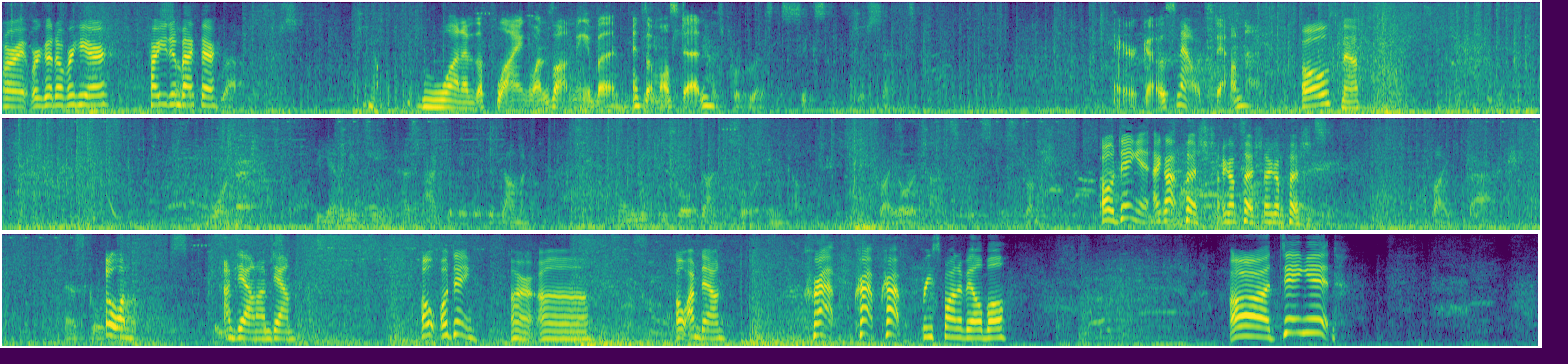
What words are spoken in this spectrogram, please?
All right, we're good over here. How are you doing back there? One of the flying ones on me, but it's almost dead. has progressed 60%. There it goes. Now it's down. Oh snap! The enemy team has activated the Dominator. Enemy controlled dinosaur incoming. Prioritize its destruction. Oh dang it! I got pushed. I got pushed. I got pushed. Fight back. Escort Oh, I'm- I'm down. I'm down. Oh oh dang! All right. Uh. Oh, I'm down. Crap! Crap! Crap! Respawn available. Oh dang it!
